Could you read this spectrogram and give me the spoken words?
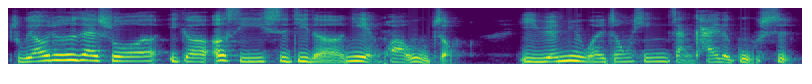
主要就是在说一个二十一世纪的幂演化物种，以原女为中心展开的故事。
